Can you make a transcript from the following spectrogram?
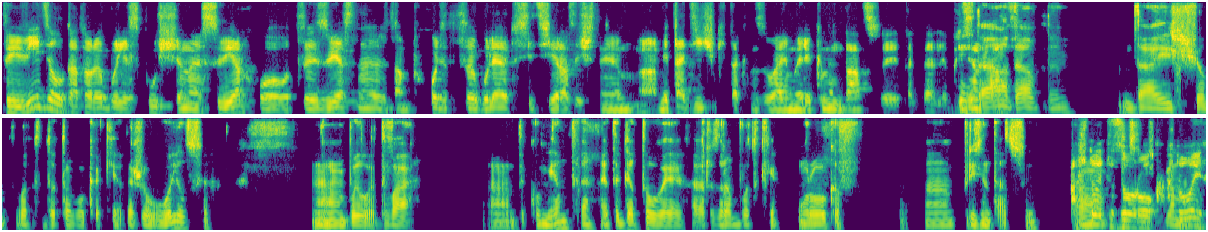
ты видел, которые были спущены сверху? Вот известно, там ходят, гуляют в сети различные э, методички, так называемые, рекомендации и так далее, презентации. Да, да, да. Да, еще вот до того, как я даже уволился, э, было два документа. Это готовые разработки уроков презентации. А что это за урок? Кто их,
